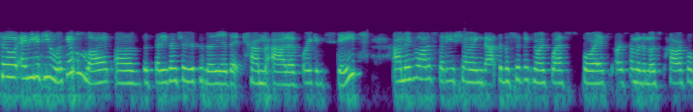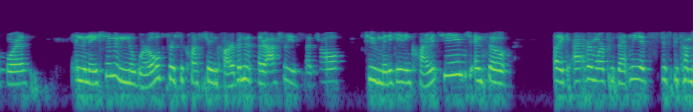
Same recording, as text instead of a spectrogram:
so I mean, if you look at a lot of the studies, I'm sure you're familiar that come out of Oregon State, um, there's a lot of studies showing that the Pacific Northwest forests are some of the most powerful forests in the nation and in the world for sequestering carbon. They're actually essential to mitigating climate change. And so, like, ever more presently, it's just become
